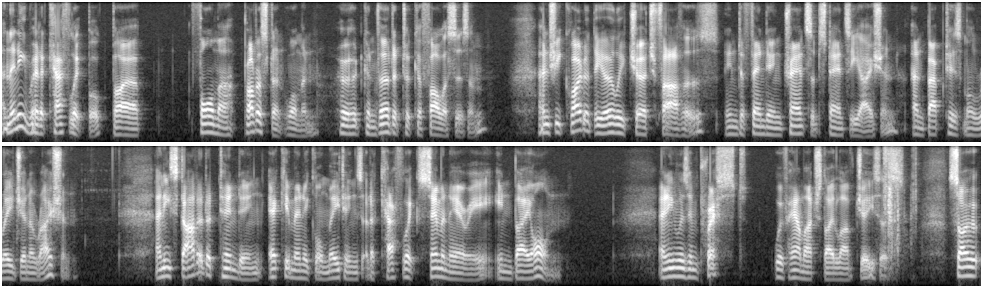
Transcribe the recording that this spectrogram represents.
And then he read a Catholic book by a former Protestant woman who had converted to Catholicism, and she quoted the early church fathers in defending transubstantiation and baptismal regeneration. And he started attending ecumenical meetings at a Catholic seminary in Bayonne. And he was impressed with how much they loved Jesus. So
